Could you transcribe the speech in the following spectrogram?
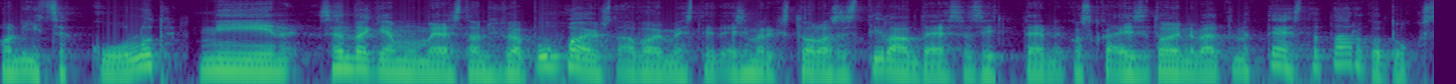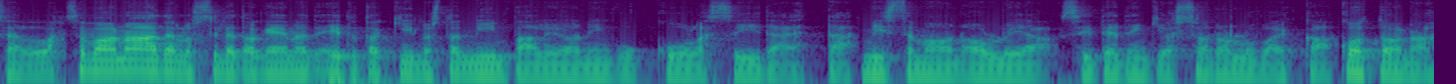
on itse kuullut. Niin sen takia mun mielestä on hyvä puhua just avoimesti, että esimerkiksi tuollaisessa tilanteessa sitten, koska ei se toinen välttämättä tee sitä tarkoituksella. Se vaan on ajatellut silleen, että okei, no että ei tota kiinnosta niin paljon niin kuin kuulla siitä, että missä mä oon ollut, ja sitten etenkin jos se on ollut vaikka kotona,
